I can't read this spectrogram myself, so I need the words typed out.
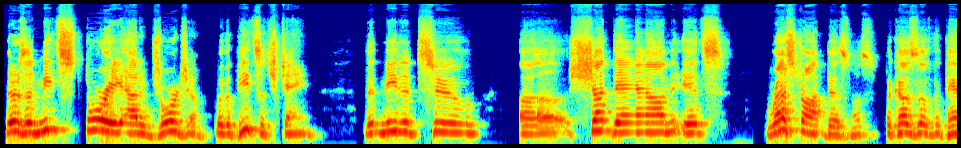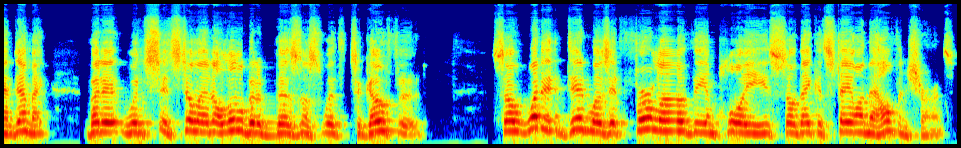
There's a neat story out of Georgia with a pizza chain that needed to uh, shut down its restaurant business because of the pandemic, but it was it still had a little bit of business with to-go food. So what it did was it furloughed the employees so they could stay on the health insurance.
